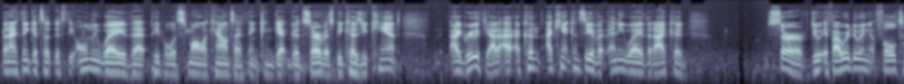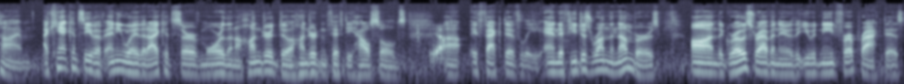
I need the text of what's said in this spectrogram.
then I think it's a, it's the only way that people with small accounts I think can get good service because you can't. I agree with you. I, I couldn't. I can't conceive of any way that I could serve do if I were doing it full time, I can't conceive of any way that I could serve more than 100 to 150 households yeah. uh, effectively. And if you just run the numbers on the gross revenue that you would need for a practice,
